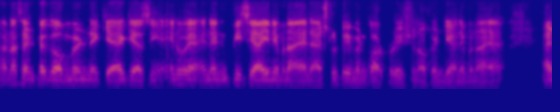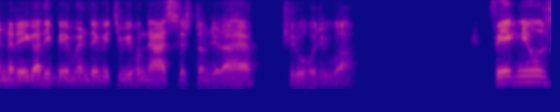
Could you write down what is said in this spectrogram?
ਹੈ ਨਾ ਸੈਂਟਰ ਗਵਰਨਮੈਂਟ ਨੇ ਕਿਹਾ ਕਿ ਅਸੀਂ ਇਹਨੂੰ ਐਨਪੀਸੀਆਈ ਨੇ ਬਣਾਇਆ National Payment Corporation of India ਨੇ ਬਣਾਇਆ ਐਂਡ ਨਰੇਗਾ ਦੀ ਪੇਮੈਂਟ ਦੇ ਵਿੱਚ ਵੀ ਹੁਣ ਨੈਸ਼ ਸਿਸਟਮ ਜਿਹੜਾ ਹੈ, ਸ਼ੁਰੂ ਹੋ ਜਾਊਗਾ। ਫੇਕ ਨਿਊਜ਼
